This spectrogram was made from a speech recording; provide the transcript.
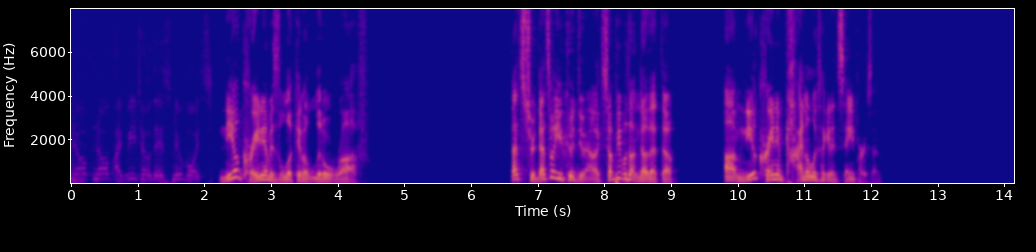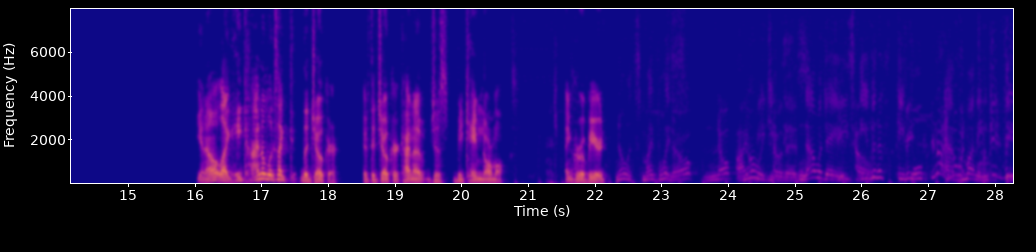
Nope, nope, I veto this. New voice. Neocranium is looking a little rough. That's true. That's what you could do, Alex. Some people don't know that though. Um, Neocranium kind of looks like an insane person. You know, like he kind of looks like the Joker. If the Joker kind of just became normal. and grew a beard. No, it's my voice. Nope, nope, I no, veto you- this. Nowadays, Veto. even if people have money, they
